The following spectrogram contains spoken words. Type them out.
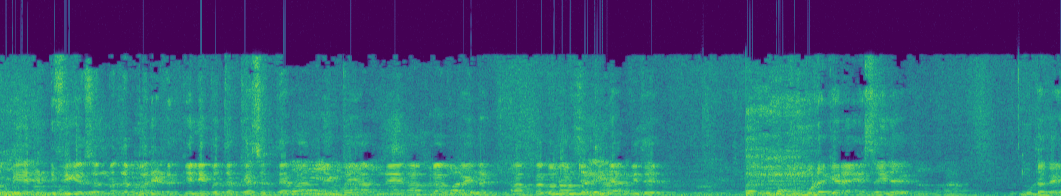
अभी आइडेंटिफिकेशन मतलब पर्यटक के लिए मतलब कह सकते हैं बात भाई आपने आपका कोई आपका तो नाम तीन आदमी थे तो मुँह ढके रहेंगे सही रहेगा मुँह ढके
